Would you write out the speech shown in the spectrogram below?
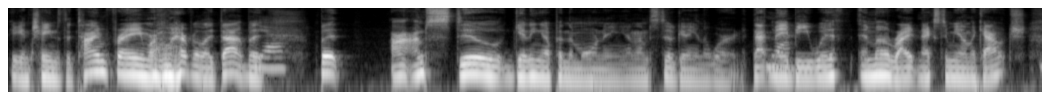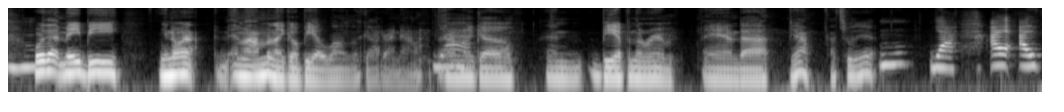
it can change the time frame or whatever like that. But Yeah. but I, I'm still getting up in the morning and I'm still getting the word. That may be with Emma right next to me on the couch, mm-hmm. or that may be, you know what, Emma, I'm gonna go be alone with God right now. And I'm gonna go and be up in the room, and uh, yeah, that's really it. Mm-hmm. Yeah, I I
